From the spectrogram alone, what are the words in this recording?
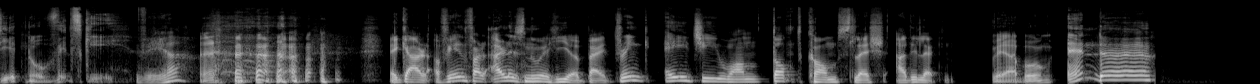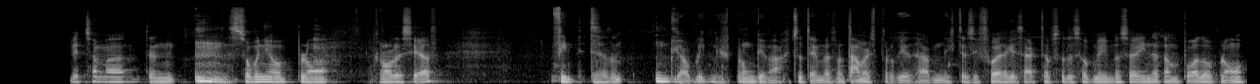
Dirk Nowitzki. Wer? Egal, auf jeden Fall alles nur hier bei drinkag1.com slash adiletten. Werbung Ende. Jetzt haben wir den Sauvignon Blanc Grand Reserve. Ich finde, das hat einen unglaublichen Sprung gemacht zu dem, was wir damals probiert haben. Nicht, dass ich vorher gesagt habe, so, das hat mich immer so erinnert an Bordeaux Blanc.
